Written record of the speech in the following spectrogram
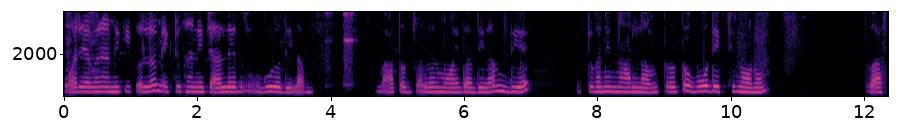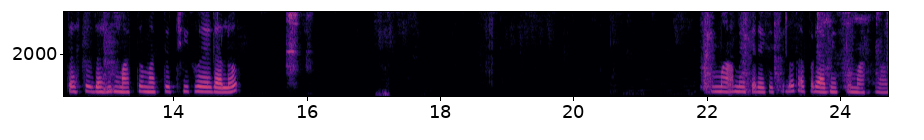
পরে আবার আমি কি করলাম, একটুখানি চালের গুঁড়ো দিলাম, বা আতপ চালের ময়দা দিলাম, দিয়ে একটুখানি নাড়লাম। তো তবুও দেখছি নরম। তো আস্তে আস্তে যাই হোক মাখতে মাখতে ঠিক হয়ে গেল। মা মেখে রেখেছিল, তারপরে আমি একটু মাখলাম।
